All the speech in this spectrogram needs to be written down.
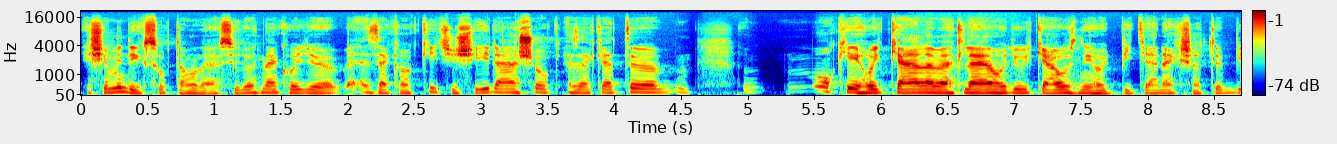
és én mindig szoktam mondani a szülőknek, hogy ezek a kicsi sírások, ezeket oké, okay, hogy kellemetlen, hogy úgy kell hozni, hogy pityenek, stb.,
